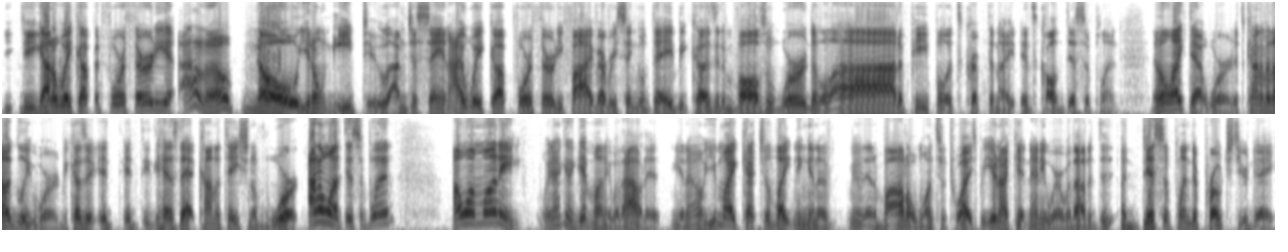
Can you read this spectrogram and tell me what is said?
do you got to wake up at 4:30? I don't know. No, you don't need to. I'm just saying I wake up 4:35 every single day because it involves a word that a lot of people it's kryptonite. It's called discipline. I don't like that word. It's kind of an ugly word because it, it, it has that connotation of work. I don't want discipline. I want money. We're not going to get money without it. You know, you might catch a lightning in a in a bottle once or twice, but you're not getting anywhere without a, a disciplined approach to your day.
